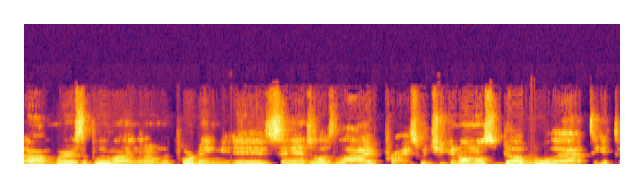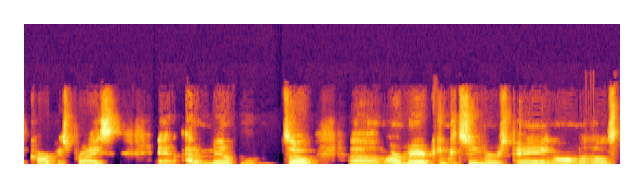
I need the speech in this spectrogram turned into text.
Um, whereas the blue line that I'm reporting is San Angelo's live price, which you can almost double that to get to carcass price at, at a minimum. So um, our American consumer is paying almost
